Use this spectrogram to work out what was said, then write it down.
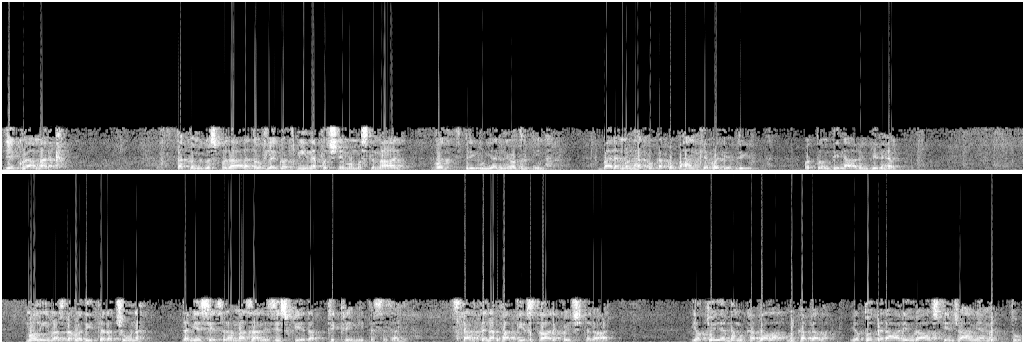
gdje je koja marka. Tako mi gospodara, dokle god mi ne počnemo muslimani voditi brigu jedni od drugima, barem onako kako banke vode brigu o tom dinaru i direm. Molim vas da vodite računa da mjesec Ramazan iziskuje da pripremite se za njega. Stavite na papir stvari koje ćete raditi. Jel to jedna mukabela? Mukabela. Jel to teravija u različitim džamijama? Tu.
